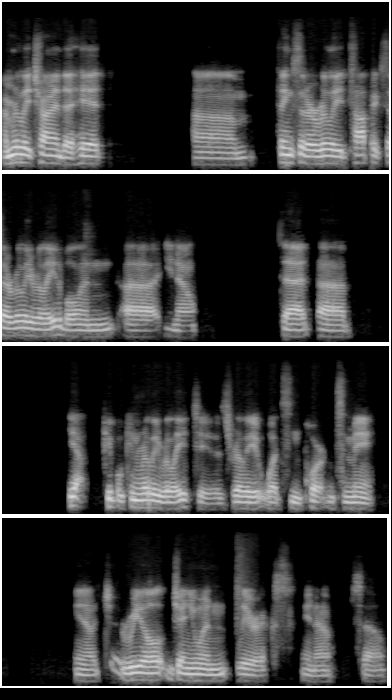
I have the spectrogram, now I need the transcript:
i'm really trying to hit um, things that are really topics that are really relatable and uh, you know that uh, yeah people can really relate to is really what's important to me you know real genuine lyrics you know so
